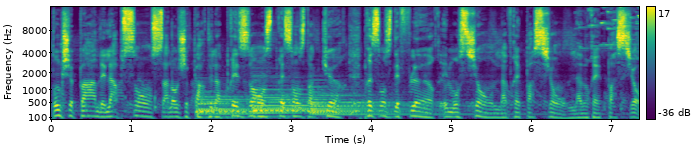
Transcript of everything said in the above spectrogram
Donc je parle de l'absence, alors je parle de la présence, présence d'un cœur, présence des fleurs, émotion, la vraie passion, la vraie passion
